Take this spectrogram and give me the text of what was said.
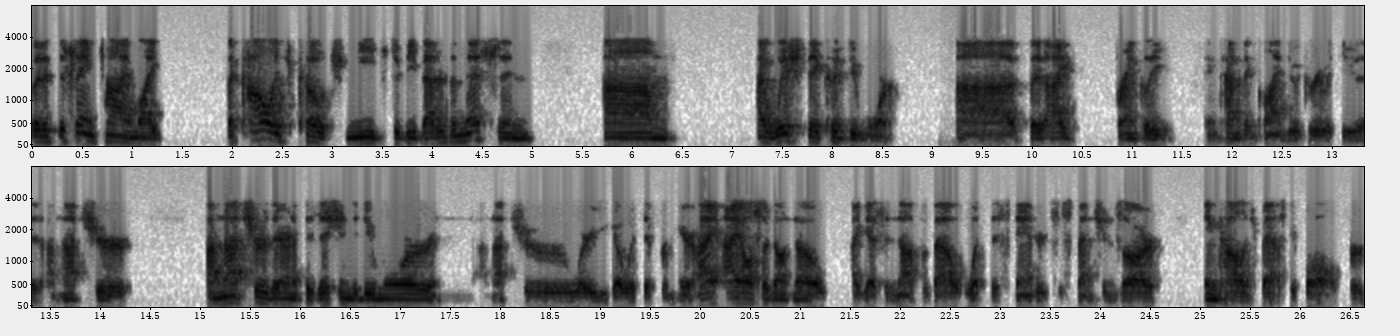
But at the same time, like a college coach needs to be better than this, and um, I wish they could do more. Uh, but I, frankly, am kind of inclined to agree with you that I'm not sure I'm not sure they're in a position to do more, and I'm not sure where you go with it from here. I, I also don't know, I guess, enough about what the standard suspensions are in college basketball for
